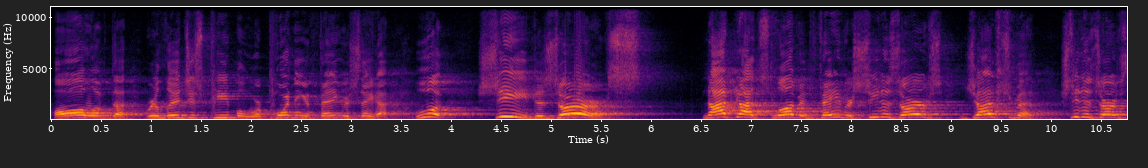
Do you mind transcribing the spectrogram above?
All of the religious people were pointing a finger saying, Look, she deserves not God's love and favor. She deserves judgment. She deserves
